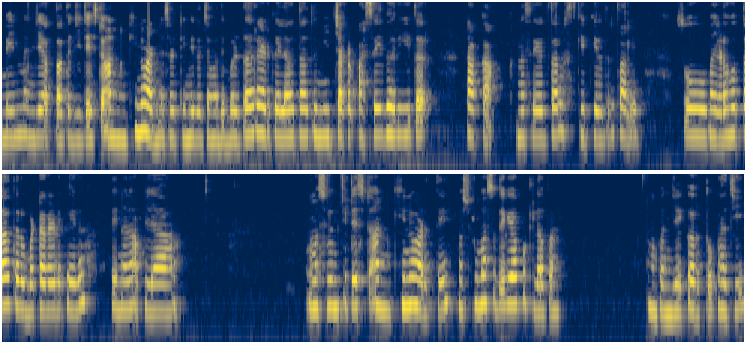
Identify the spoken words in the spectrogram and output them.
मेन म्हणजे आता त्याची टेस्ट आणखीन वाढण्यासाठी मी त्याच्यामध्ये बटर ॲड केला होता. तुम्ही तुमच्याकडं असेल घरी तर टाका. नसेल तर स्किप केलं तर चालेल. सो माझ्याकडं होता तर बटर ॲड केलं. त्यानं आपल्या मशरूमची टेस्ट आणखीन वाढते. मशरूम असू दे किंवा कुठलं पण आपण जे करतो भाजी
